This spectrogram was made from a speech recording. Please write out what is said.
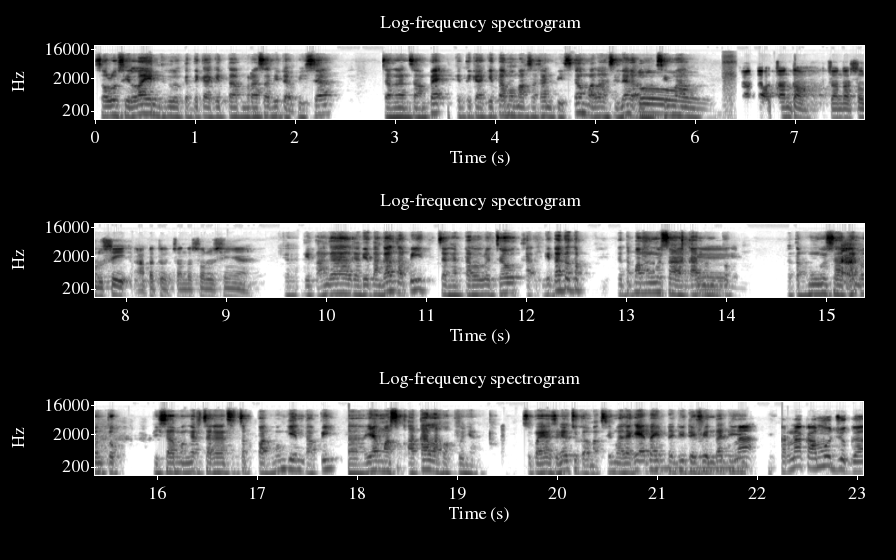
solusi lain dulu ketika kita merasa tidak bisa jangan sampai ketika kita memaksakan bisa malah hasilnya nggak maksimal Contoh, contoh, contoh solusi apa tuh? Contoh solusinya? ganti tanggal ganti tanggal tapi jangan terlalu jauh kita tetap tetap mengusahakan Oke. untuk tetap mengusahakan untuk bisa mengerjakan secepat mungkin tapi eh, yang masuk akal lah waktunya supaya hasilnya juga maksimal ya kayak tadi tadi Devin tadi Karena, karena kamu juga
